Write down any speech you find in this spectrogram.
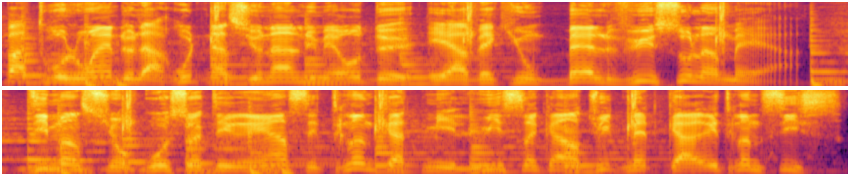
pas trop loin de la route nationale numéro 2 et avec une belle vue sous la mer. Dimension grosse terrain, c'est 34 848 mètres carrés 36.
